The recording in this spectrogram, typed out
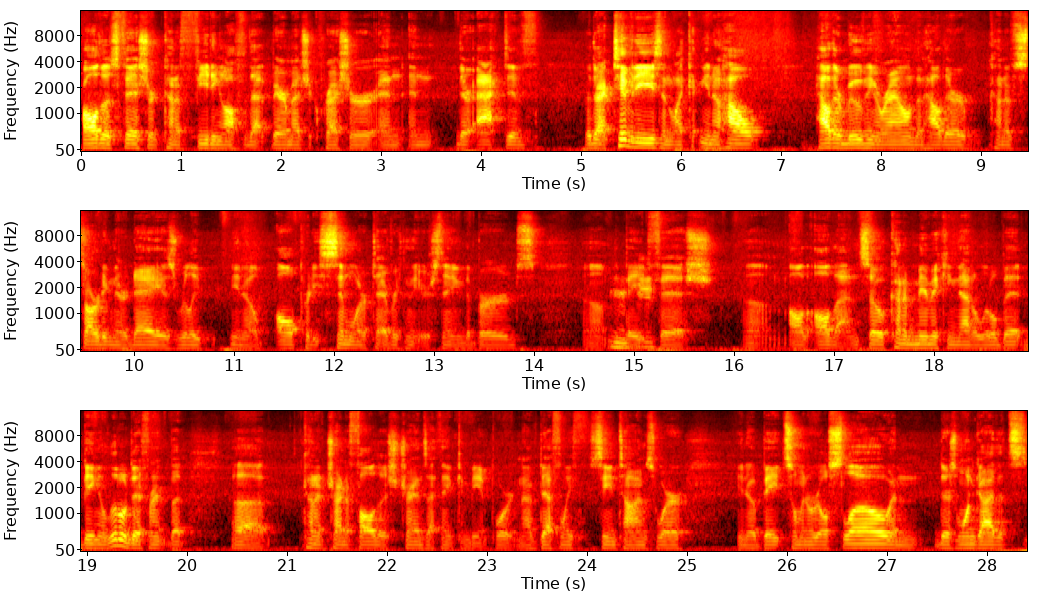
all those fish are kind of feeding off of that barometric pressure and and their active or their activities and like you know how how they're moving around and how they're kind of starting their day is really you know all pretty similar to everything that you're seeing the birds um, the bait fish um, all, all that. And so kind of mimicking that a little bit being a little different but uh, kind of trying to follow those trends i think can be important. I've definitely seen times where you know bait swimming real slow and there's one guy that's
